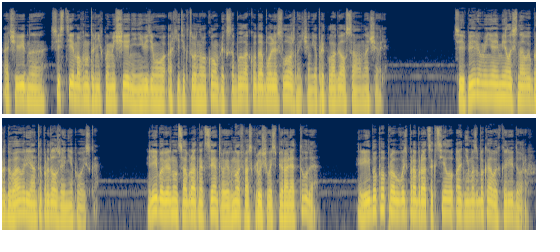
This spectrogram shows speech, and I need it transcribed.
Очевидно, система внутренних помещений невидимого архитектурного комплекса была куда более сложной, чем я предполагал в самом начале. Теперь у меня имелось на выбор два варианта продолжения поиска. Либо вернуться обратно к центру и вновь раскручивать спираль оттуда, либо попробовать пробраться к телу одним из боковых коридоров.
